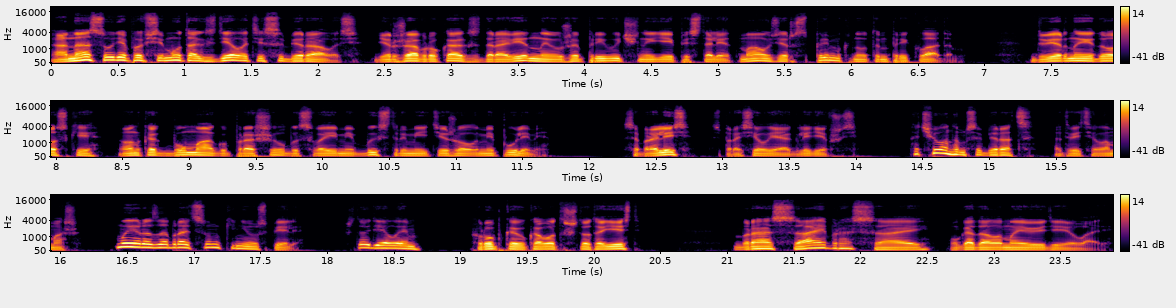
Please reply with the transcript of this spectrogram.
Она, судя по всему, так сделать и собиралась, держа в руках здоровенный, уже привычный ей пистолет Маузер с примкнутым прикладом. Дверные доски он как бумагу прошил бы своими быстрыми и тяжелыми пулями. «Собрались?» — спросил я, оглядевшись. «А чего нам собираться?» — ответила Маша. «Мы и разобрать сумки не успели. Что делаем?» «Хрупкое у кого-то что-то есть?» «Бросай, бросай», — угадала мою идею Ларри.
